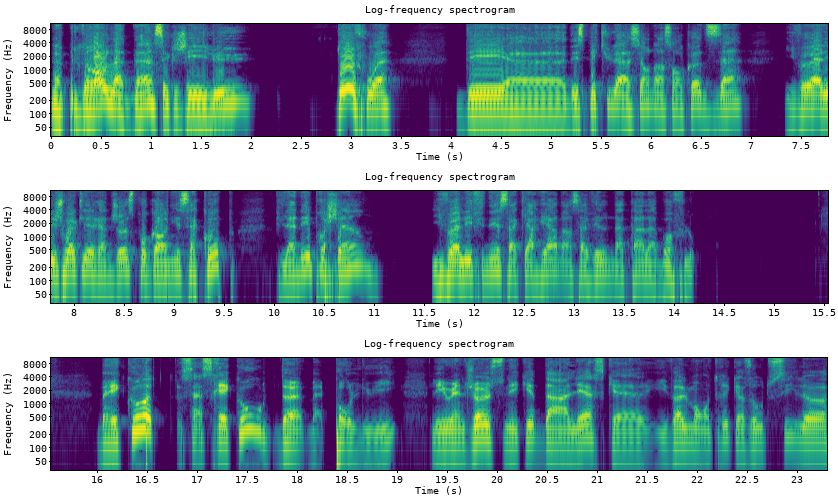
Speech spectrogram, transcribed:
le plus drôle là-dedans, c'est que j'ai lu deux fois des, euh, des, spéculations dans son cas disant il veut aller jouer avec les Rangers pour gagner sa coupe. Puis l'année prochaine, il veut aller finir sa carrière dans sa ville natale à Buffalo. Ben écoute, ça serait cool ben, pour lui. Les Rangers, c'est une équipe dans l'Est qu'ils veulent montrer qu'eux autres aussi, là,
